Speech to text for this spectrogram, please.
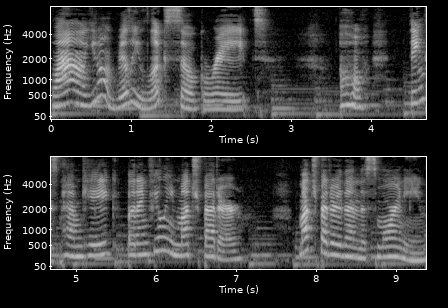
Wow, you don't really look so great. Oh, thanks, Pam Cake, but I'm feeling much better. Much better than this morning.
